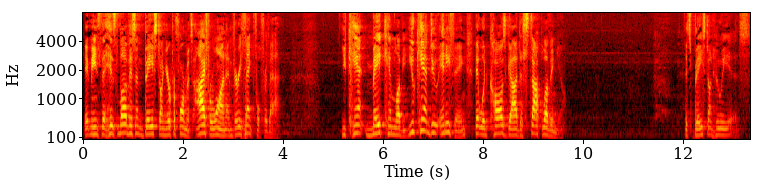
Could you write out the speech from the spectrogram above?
It means that his love isn't based on your performance. I, for one, am very thankful for that. You can't make him love you. You can't do anything that would cause God to stop loving you. It's based on who he is.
